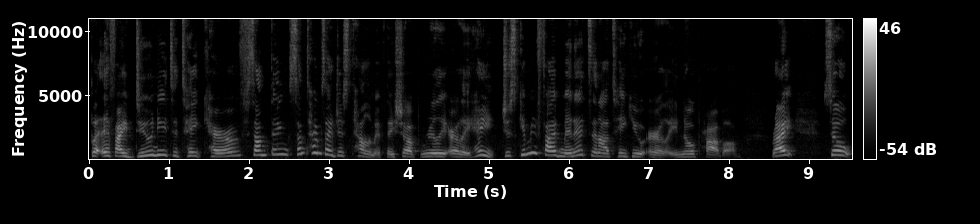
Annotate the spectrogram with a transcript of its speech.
But if I do need to take care of something, sometimes I just tell them if they show up really early, hey, just give me five minutes and I'll take you early, no problem, right? So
